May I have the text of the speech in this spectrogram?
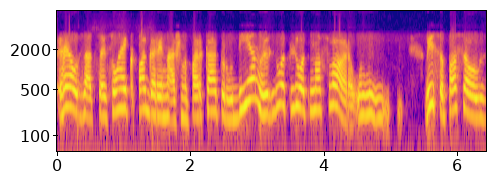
realizācijas laika pagarināšana par katru dienu ir ļoti, ļoti no svāra. Visa pasaules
